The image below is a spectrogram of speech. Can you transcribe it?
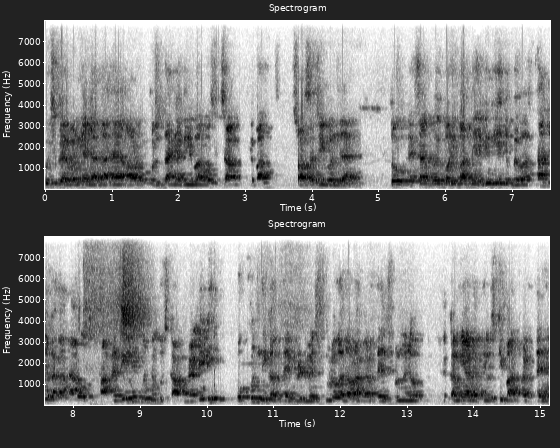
कुछ गड़बड़ियाँ ज़्यादा है और हो सकता है कि अगली बार वो शिक्षा के बाद स्वास्थ्य सचिव बन जाए। तो ऐसा कोई बड़ी बात नहीं लेकिन ये जो व्यवस्था जो लगातार वो डेली कुछ ना कुछ काम है डेली वो खुद निकलते हैं फ़ील्ड में। स्कूलों का दौरा करते हैं, स्कूल में जो कमियाँ रहती है, उसकी बात करते हैं,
